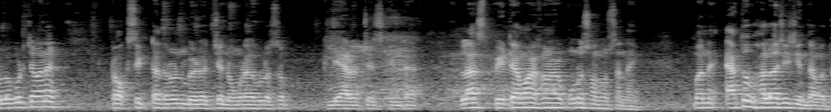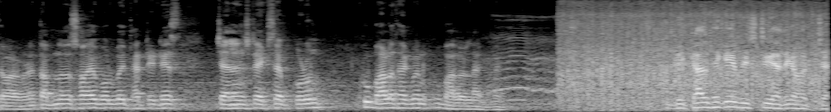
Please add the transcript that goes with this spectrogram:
গ্লো করছে মানে টক্সিকটা ধরুন বেরোচ্ছে, নোংরাগুলো সব ক্লিয়ার হচ্ছে স্কিনটা প্লাস পেটে আমার এখন আর কোনো সমস্যা নাই। মানে এত ভালো আছি, চিন্তা করতে পারবেন না। তো আপনারা সবাই বলব এই থার্টি ডেজ চ্যালেঞ্জটা অ্যাকসেপ্ট করুন। খুব ভালো থাকবেন, খুব ভালো লাগবে। বিকাল থেকেই বৃষ্টি আজকে হচ্ছে।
